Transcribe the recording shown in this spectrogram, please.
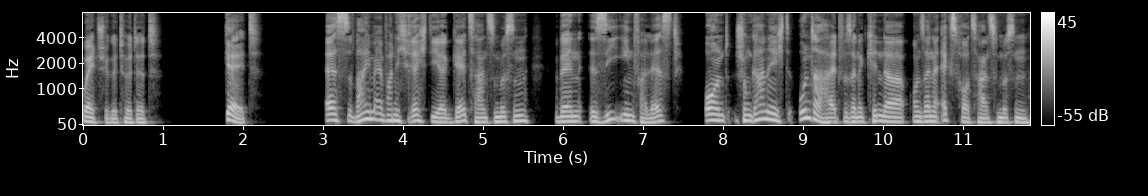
Rachel getötet. Geld. Es war ihm einfach nicht recht, ihr Geld zahlen zu müssen, wenn sie ihn verlässt und schon gar nicht Unterhalt für seine Kinder und seine Ex-Frau zahlen zu müssen.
